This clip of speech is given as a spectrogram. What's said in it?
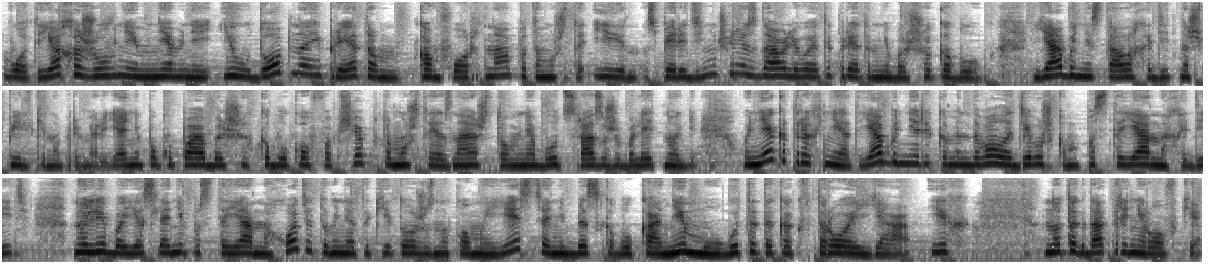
Вот, и я хожу в ней, мне в ней и удобно, и при этом комфортно, потому что и спереди ничего не сдавливает, и при этом небольшой каблук. Я бы не стала ходить на шпильки, например. Я не покупаю больших каблуков вообще, потому что я знаю, что у меня будут сразу же болеть ноги. У некоторых нет. Я бы не рекомендовала девушкам постоянно ходить, но либо если они постоянно ходят, меня такие тоже знакомые есть, они без каблука не могут, это как второе я их. Но тогда тренировки.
